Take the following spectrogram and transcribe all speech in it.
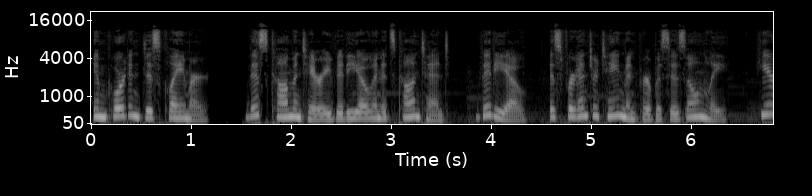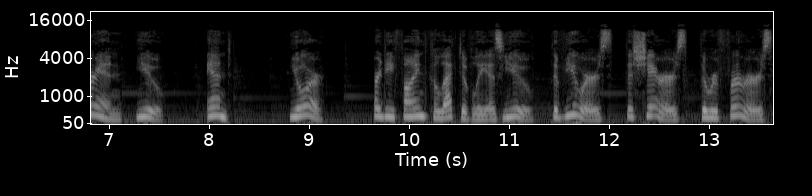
Important disclaimer. This commentary video and its content, video, is for entertainment purposes only. Herein, you and your are defined collectively as you, the viewers, the sharers, the referrers,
